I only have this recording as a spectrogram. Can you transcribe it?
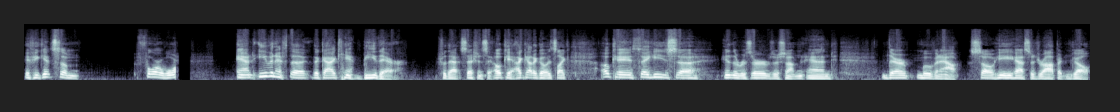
if you get some forewarning and even if the the guy can't be there for that session, say, okay, I gotta go. It's like, okay, say he's uh, in the reserves or something and they're moving out. So he has to drop it and go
